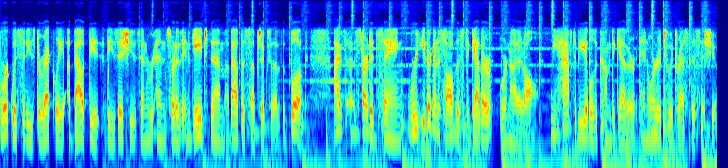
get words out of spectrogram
work with cities directly about the, these issues and and sort of engage them about the subjects of the book. I've started saying we're either going to solve this together or not at all. We have to be able to come together in order to address this issue.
